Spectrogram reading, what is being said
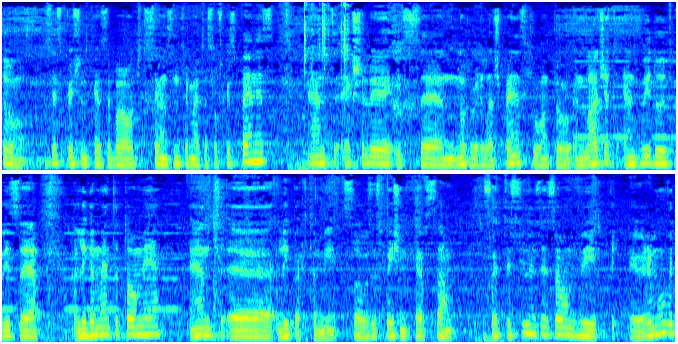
So this patient has about seven centimeters of his penis, and actually it's uh, not very large penis. We want to enlarge it, and we do it with uh, ligamentotomy and uh, lipectomy. So this patient has some fat tissue in the zone. We uh, remove it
